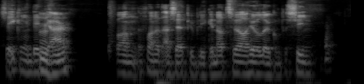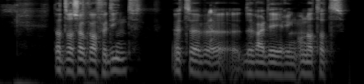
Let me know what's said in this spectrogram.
Zeker in dit Mhm. jaar. Van, van het AZ-publiek. En dat is wel heel leuk om te zien. Dat was ook wel verdiend, het, eh, de waardering. Omdat dat...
